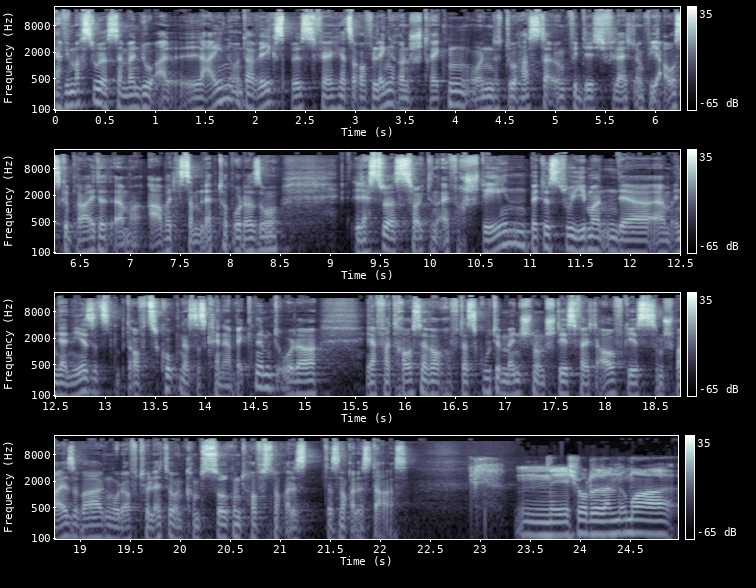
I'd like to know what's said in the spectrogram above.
ja, wie machst du das denn, wenn du allein unterwegs bist, vielleicht jetzt auch auf längeren Strecken und du hast da irgendwie dich vielleicht irgendwie ausgebreitet, ähm, arbeitest am Laptop oder so? Lässt du das Zeug dann einfach stehen? Bittest du jemanden, der ähm, in der Nähe sitzt, darauf zu gucken, dass das keiner wegnimmt? Oder ja, vertraust du einfach auf das gute Menschen und stehst vielleicht auf, gehst zum Speisewagen oder auf Toilette und kommst zurück und hoffst noch alles, dass noch alles da ist? Nee, ich würde dann immer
